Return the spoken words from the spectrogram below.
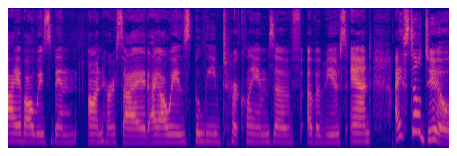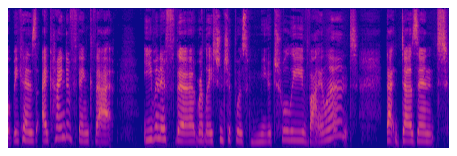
I have always been on her side. I always believed her claims of of abuse and I still do because I kind of think that even if the relationship was mutually violent, that doesn't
